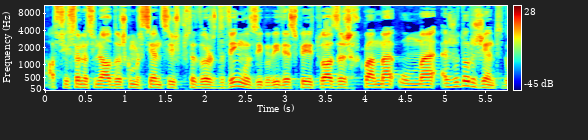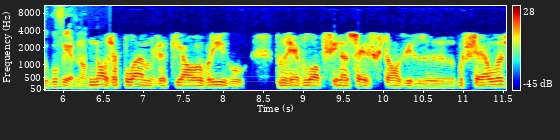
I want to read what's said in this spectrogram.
A Associação Nacional dos Comerciantes e Exportadores de Vinhos e Bebidas Espirituosas reclama uma ajuda urgente do Governo. Nós apelamos aqui ao abrigo dos envelopes financeiros que estão a vir de Bruxelas,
